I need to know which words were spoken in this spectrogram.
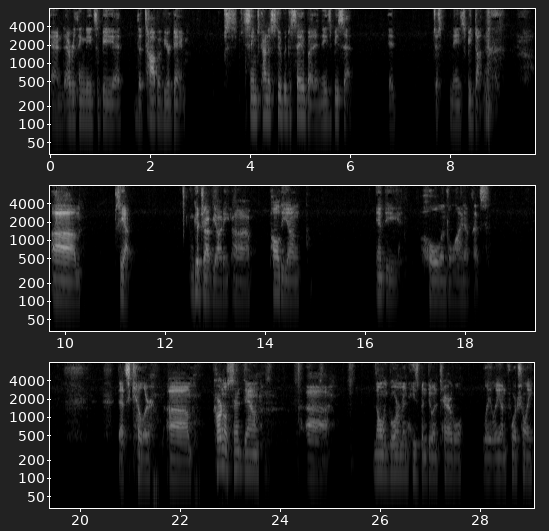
and everything needs to be at the top of your game. Seems kind of stupid to say, but it needs to be said. It just needs to be done. um, so yeah, good job, Yadi. Uh, Paul DeJong, empty hole in the lineup. That's that's killer. Um, Cardinals sent down uh, Nolan Gorman. He's been doing terrible lately, unfortunately.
